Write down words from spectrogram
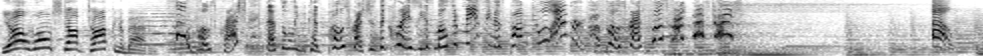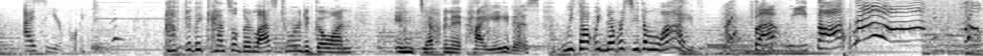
Y'all won't stop talking about him. Oh, Post Crush? That's only because Post Crush is the craziest, most amazingest pop duel ever! Post Crush, Post Crush, Post Crush! Oh, I see your point. After they canceled their last tour to go on indefinite hiatus, we thought we'd never see them live. But we thought wrong!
